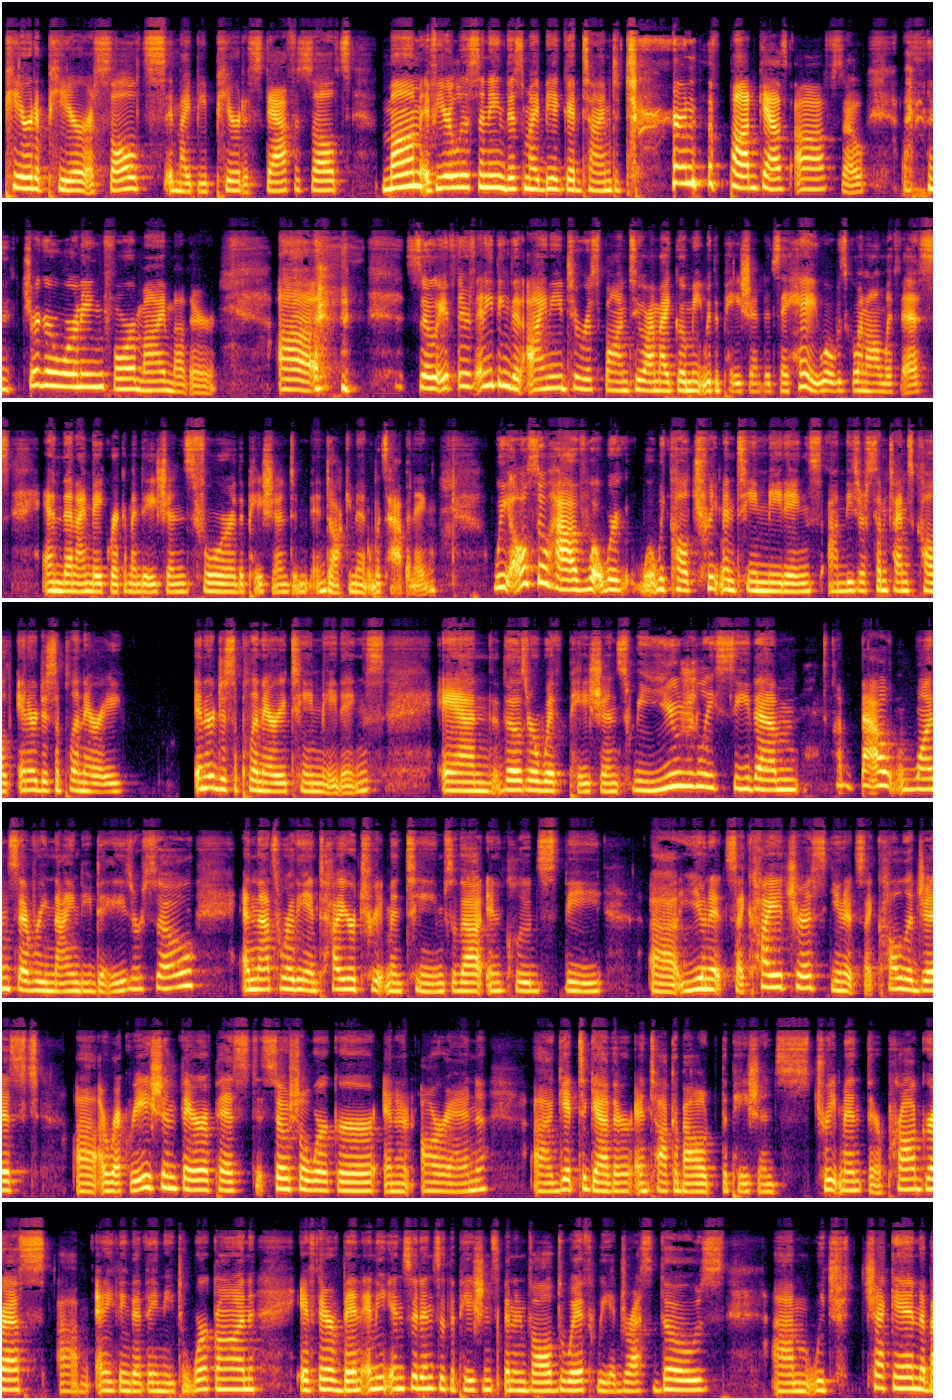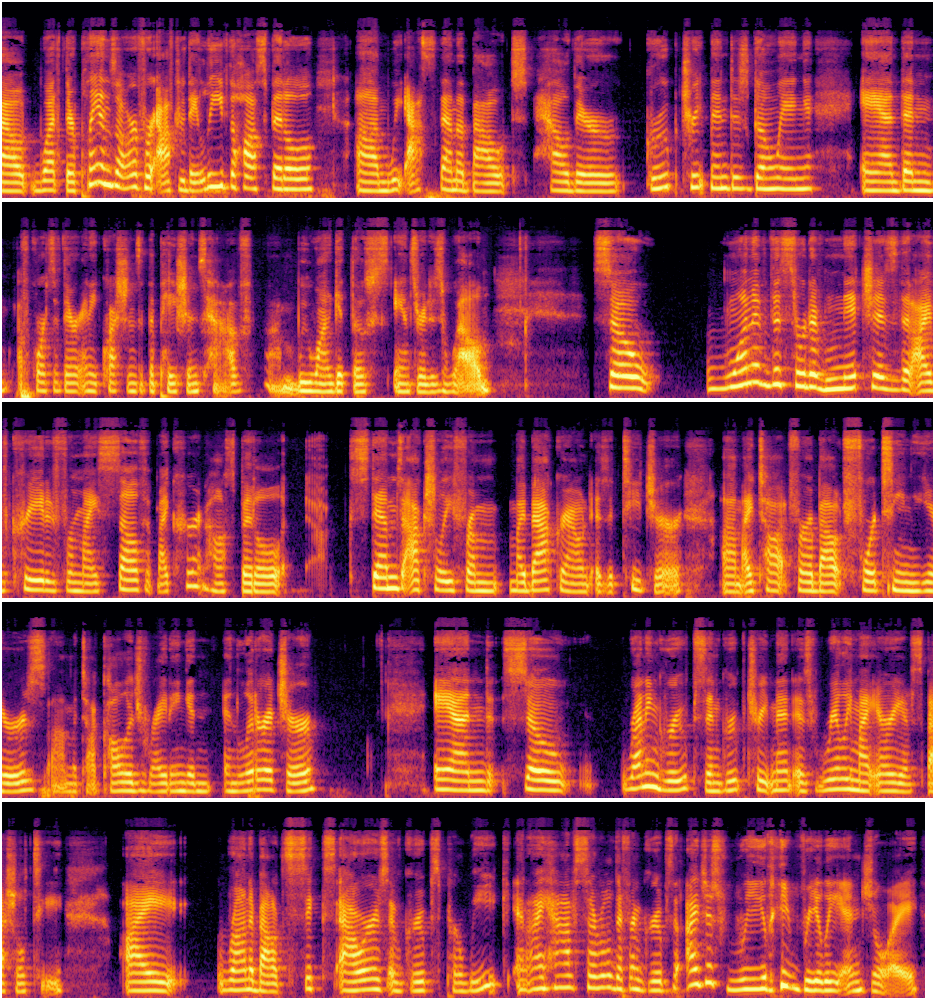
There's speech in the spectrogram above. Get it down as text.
peer to peer assaults, it might be peer to staff assaults. Mom, if you're listening, this might be a good time to turn the podcast off. So, trigger warning for my mother. Uh, so if there's anything that I need to respond to, I might go meet with the patient and say, hey, what was going on with this? And then I make recommendations for the patient and, and document what's happening. We also have what we're what we call treatment team meetings. Um, these are sometimes called interdisciplinary interdisciplinary team meetings, and those are with patients. We usually see them about once every 90 days or so. And that's where the entire treatment team, so that includes the uh, unit psychiatrist, unit psychologist, uh, a recreation therapist, social worker, and an RN. Uh, get together and talk about the patient's treatment, their progress, um, anything that they need to work on. If there have been any incidents that the patient's been involved with, we address those. Um, we ch- check in about what their plans are for after they leave the hospital. Um, we ask them about how their group treatment is going. And then, of course, if there are any questions that the patients have, um, we want to get those answered as well. So, one of the sort of niches that I've created for myself at my current hospital stems actually from my background as a teacher. Um, I taught for about 14 years. Um, I taught college writing and, and literature. And so running groups and group treatment is really my area of specialty. I run about six hours of groups per week, and I have several different groups that I just really, really enjoy.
